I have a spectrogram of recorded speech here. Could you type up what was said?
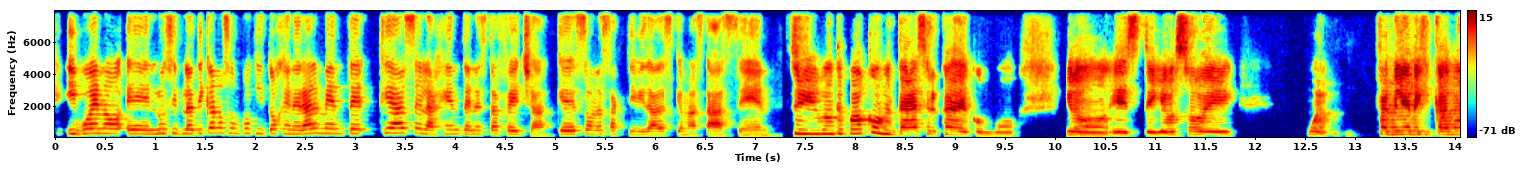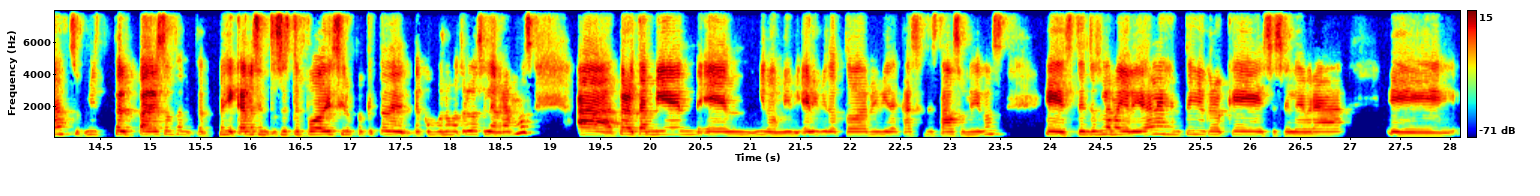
Y bueno, eh, Lucy, platícanos un poquito, generalmente, ¿qué hace la gente en esta fecha? ¿Qué son las actividades que más hacen? Sí, bueno, te puedo comentar acerca de cómo, you este, yo soy, bueno, familia mexicana, mis padres son mexicanos, entonces te puedo decir un poquito de, cómo nosotros lo celebramos, ah, pero también, you know, he vivido toda mi vida casi en Estados Unidos, este, entonces la mayoría de la gente yo creo que se celebra eh,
